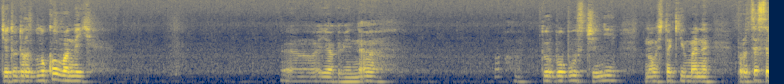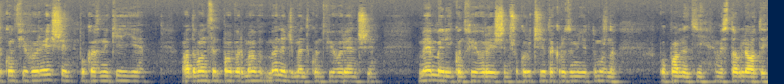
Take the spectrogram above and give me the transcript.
чи тут розблокований. Е, Як він? е, Турбобуст чи ні. Ну ось такі в мене процесор Configuration, показники є. Advanced Power Management Configuration, Memory Configuration, що коротше, я так розумію, то можна по пам'яті виставляти.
